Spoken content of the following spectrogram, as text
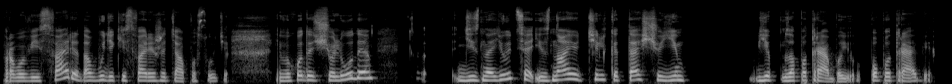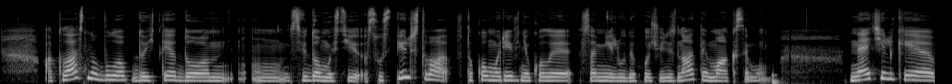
правовій сфері, да, в будь-якій сфері життя, по суті. І виходить, що люди дізнаються і знають тільки те, що їм є за потребою, по потребі. А класно було б дойти до свідомості суспільства в такому рівні, коли самі люди хочуть знати максимум. Не тільки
